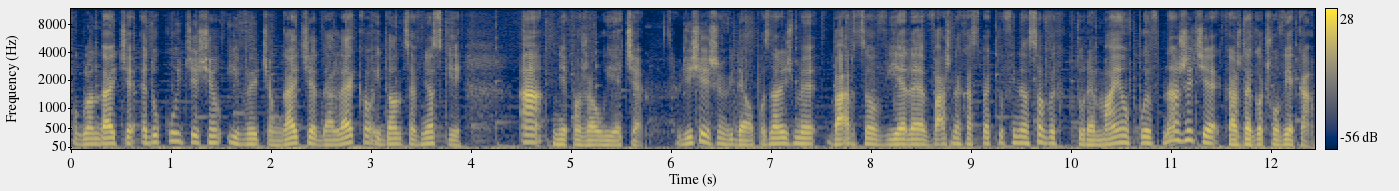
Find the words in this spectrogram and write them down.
oglądajcie, edukujcie się i wyciągajcie daleko idące wnioski, a nie pożałujecie. W dzisiejszym wideo poznaliśmy bardzo wiele ważnych aspektów finansowych, które mają wpływ na życie każdego człowieka.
